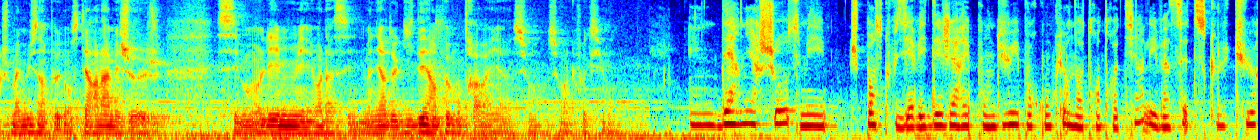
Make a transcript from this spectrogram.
je m'amuse un peu dans ce terrain-là, mais je c'est voilà, une manière de guider un peu mon travail euh, sur, sur. Une dernière chose, mais je pense que vous y avez déjà répondu, et pour conclure notre entretien, les 27 sculptures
